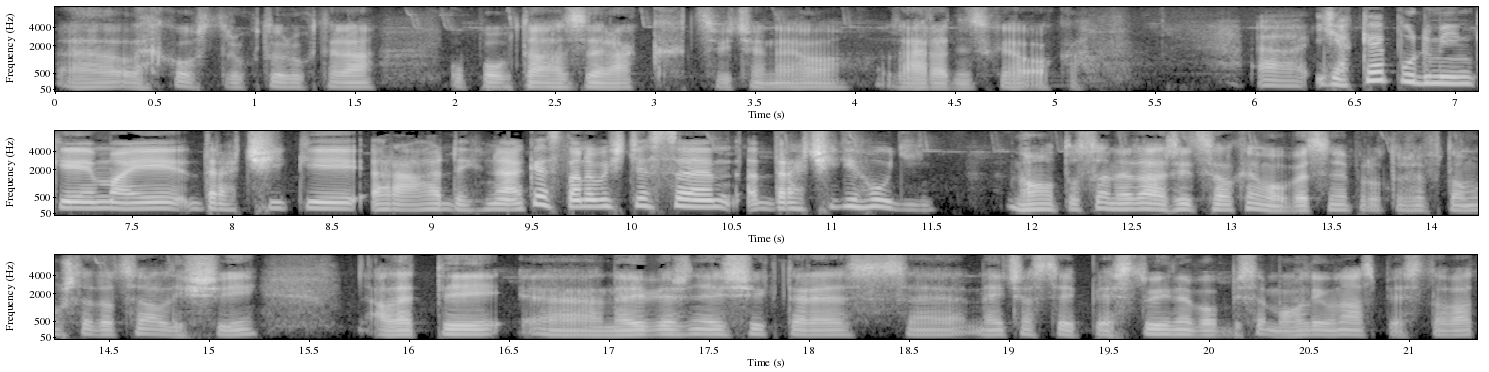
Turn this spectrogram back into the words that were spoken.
eh, lehkou strukturu, která upoutá zrak cvičeného zahradnického oka. Eh, jaké podmínky mají dračíky rády? Na jaké stanoviště se dračíky hodí? No, to se nedá říct celkem obecně, protože v tom už se docela liší, ale ty eh, nejběžnější, které se nejčastěji pěstují nebo by se mohly u nás pěstovat,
